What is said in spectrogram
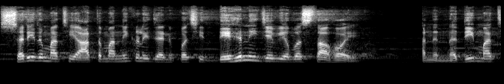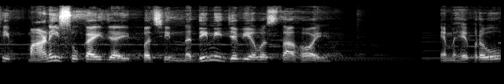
શરીરમાંથી આત્મા નીકળી જાય ને પછી દેહની જેવી અવસ્થા હોય અને નદીમાંથી પાણી સુકાઈ જાય, પછી નદીની જેવી અવસ્થા હોય. એમ હે પ્રભુ,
